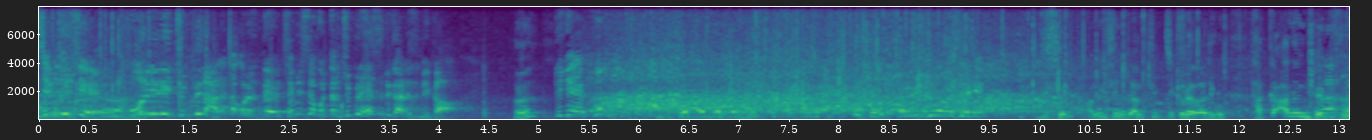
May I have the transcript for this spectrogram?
재민준 씨, 본인이 준비를 안 했다고 그랬는데 재민준 씨가 볼 때는 준비를 했습니까? 안 했습니까? 이게 꼭 무슨 강신장 특집 그래가지고 다 까는 게 무슨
